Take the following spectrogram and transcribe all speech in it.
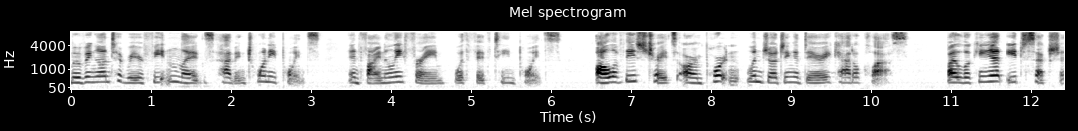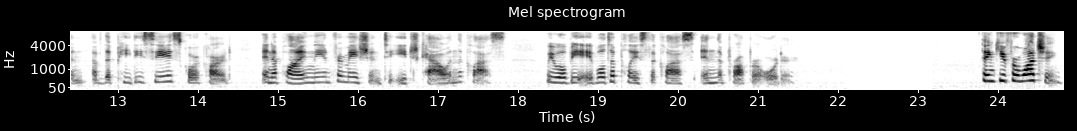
moving on to rear feet and legs having 20 points, and finally frame with 15 points. All of these traits are important when judging a dairy cattle class. By looking at each section of the PDCA scorecard and applying the information to each cow in the class, we will be able to place the class in the proper order. Thank you for watching.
